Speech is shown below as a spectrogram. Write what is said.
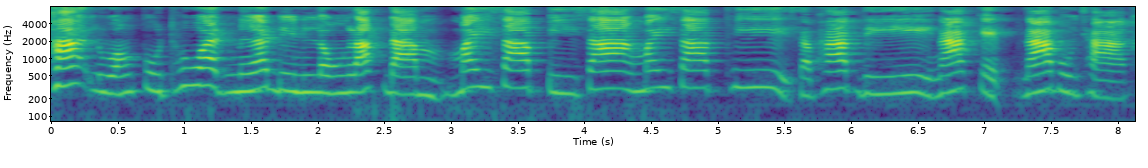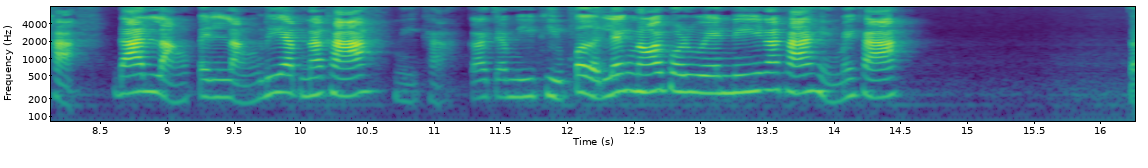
พระหลวงปู่ทวดเนื้อดินลงรักดำไม่ทราบปีสร้างไม่ทราบที่สภาพดีน่าเก็บน่าบูชาค่ะ ด้านหลังเป็นหลังเรียบนะคะ นี่ค่ะ ก็จะมีผิวเปิดเล็กน้อยบริเวณนี้นะคะเห็นไหมคะ ส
